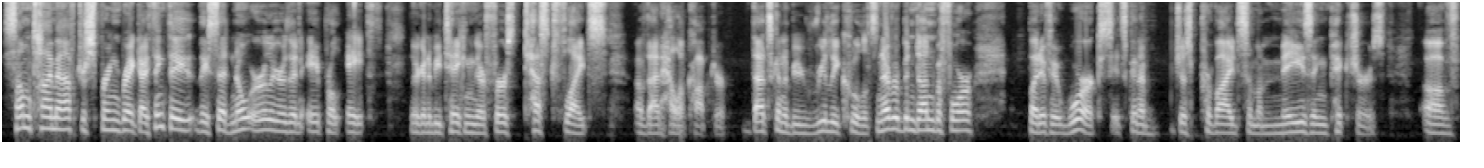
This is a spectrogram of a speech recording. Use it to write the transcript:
sometime after spring break, I think they they said no earlier than April eighth, they're going to be taking their first test flights of that helicopter. That's going to be really cool. It's never been done before, but if it works, it's going to just provide some amazing pictures of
